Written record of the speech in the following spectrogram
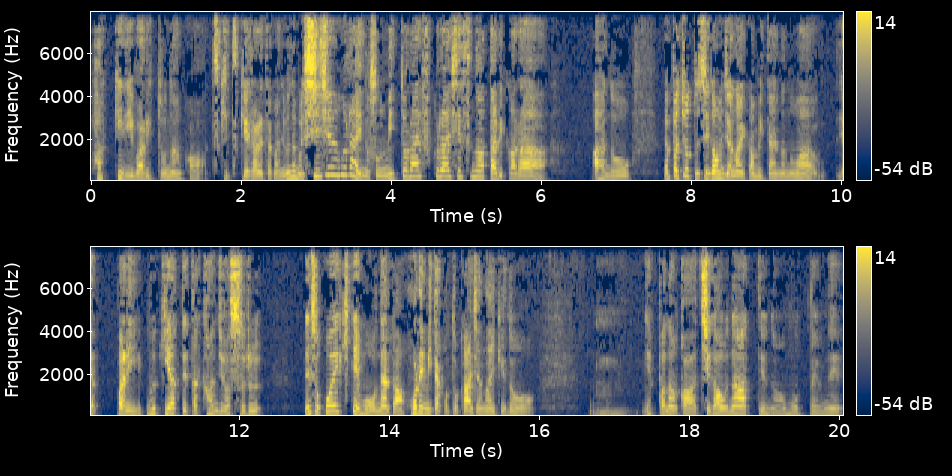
はっきり割となんか突きつけられた感じ。でも40ぐらいのそのミッドライフクライシスのあたりから、あの、やっぱちょっと違うんじゃないかみたいなのは、やっぱり向き合ってた感じはする。で、そこへ来てもなんか、惚れ見たことかじゃないけど、うん。やっぱなんか違うなっていうのは思ったよね。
